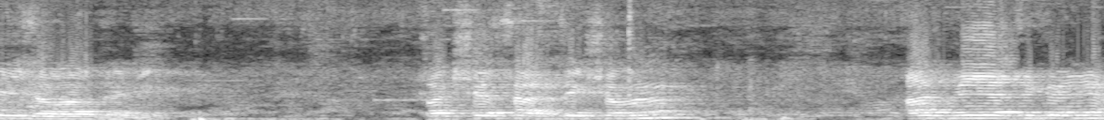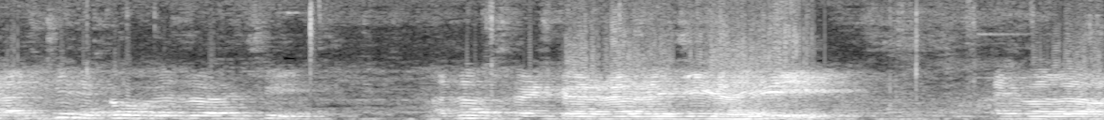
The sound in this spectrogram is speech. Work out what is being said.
याचा जबाबदारी पक्षाचा अध्यक्ष म्हणून आज मी या ठिकाणी आणखी एका उमेदवाराची अनाउन्समेंट करणार जी राहिली. आणि मला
